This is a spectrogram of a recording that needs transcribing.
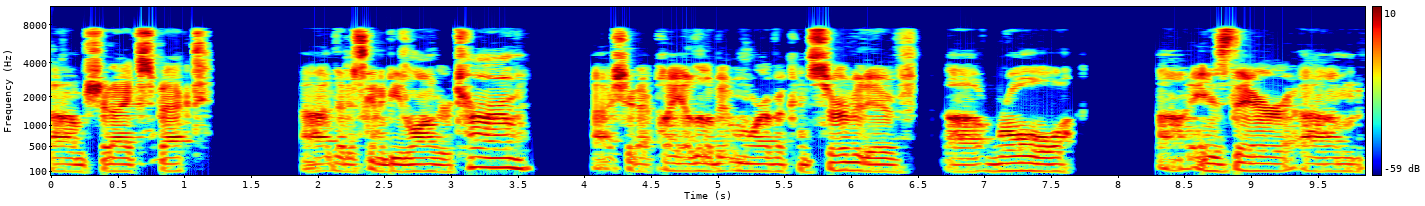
um, should I expect?" Uh, that it's going to be longer term? Uh, should I play a little bit more of a conservative uh, role? Uh, is there um,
